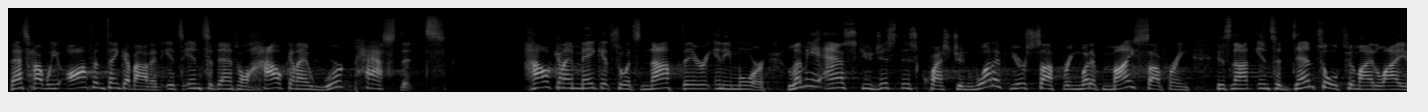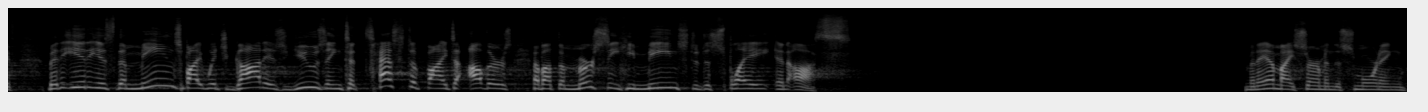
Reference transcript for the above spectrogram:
That's how we often think about it. It's incidental. How can I work past it? How can I make it so it's not there anymore? Let me ask you just this question What if your suffering, what if my suffering is not incidental to my life, but it is the means by which God is using to testify to others about the mercy He means to display in us? I'm going to end my sermon this morning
